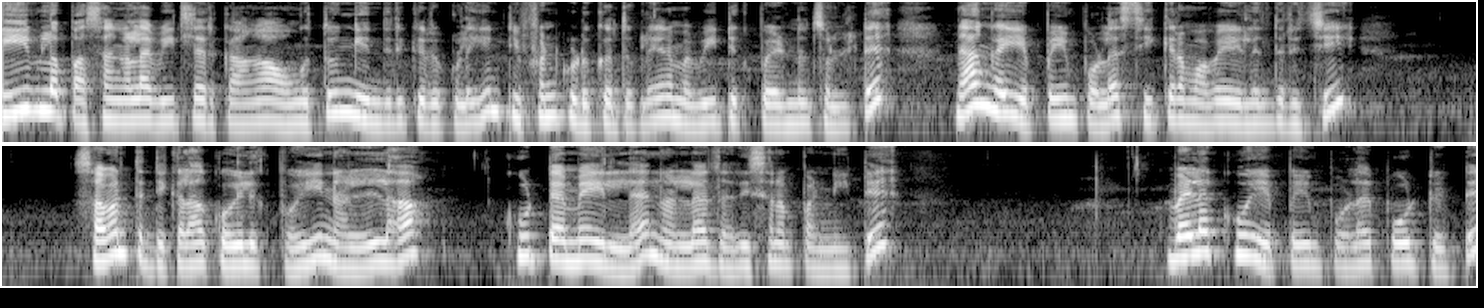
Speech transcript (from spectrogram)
லீவில் பசங்களாம் வீட்டில் இருக்காங்க. அவங்க தூங்கி எந்திரிக்கிறதுக்குள்ளேயும் டிஃபன் கொடுக்கறதுக்குள்ளேயும் நம்ம வீட்டுக்கு போயிடணும்னு சொல்லிட்டு நாங்கள் எப்பயும் போல் சீக்கிரமாகவே எழுந்திரிச்சு. செவன் தேர்ட்டிக்கெல்லாம் கோயிலுக்கு போய் நல்லா கூட்டமே இல்லை நல்லா தரிசனம் பண்ணிவிட்டு விளக்கும் எப்பயும் போல் போட்டுட்டு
